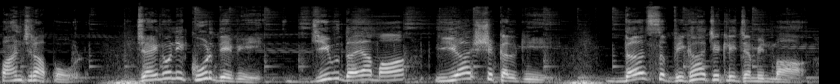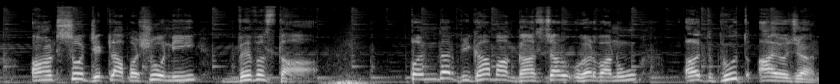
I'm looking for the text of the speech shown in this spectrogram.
પાંજરાપોળ. જૈનોની કુળદેવી જીવદયામાં યશ કલગી. દસ વીઘા જેટલી જમીનમાં આઠસો જેટલા પશુઓની વ્યવસ્થા. પંદર વીઘામાં ઘાસચારો ઉગાડવાનું અદ્ભુત આયોજન.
